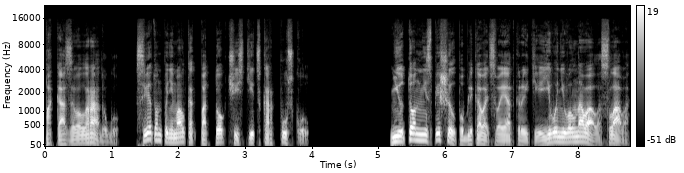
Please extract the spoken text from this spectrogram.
показывал радугу. Свет он понимал как поток частиц корпускул. Ньютон не спешил публиковать свои открытия, его не волновала слава.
